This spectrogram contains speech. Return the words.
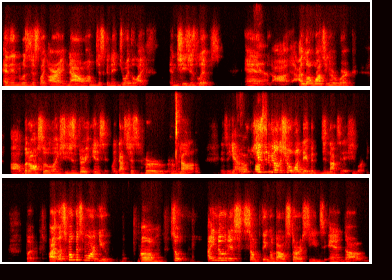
and then was just like, all right, now I'm just gonna enjoy the life, and she just lives, and uh, I love watching her work. Uh, but also like she's just very innocent. Like that's just her her being. And so, yeah, Oh, she's awesome. gonna be on the show one day, but just not today. She's working. But all right, let's focus more on you. Um, so I noticed something about star seeds, and um,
